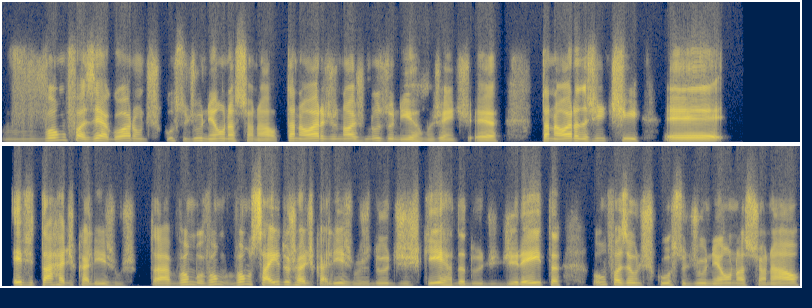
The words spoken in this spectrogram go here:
vamos fazer agora um discurso de união nacional. Está na hora de nós nos unirmos, gente. Está é, tá na hora da gente é, evitar radicalismos, tá? Vamos, vamos, vamos sair dos radicalismos, do de esquerda, do de direita, vamos fazer um discurso de união nacional,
